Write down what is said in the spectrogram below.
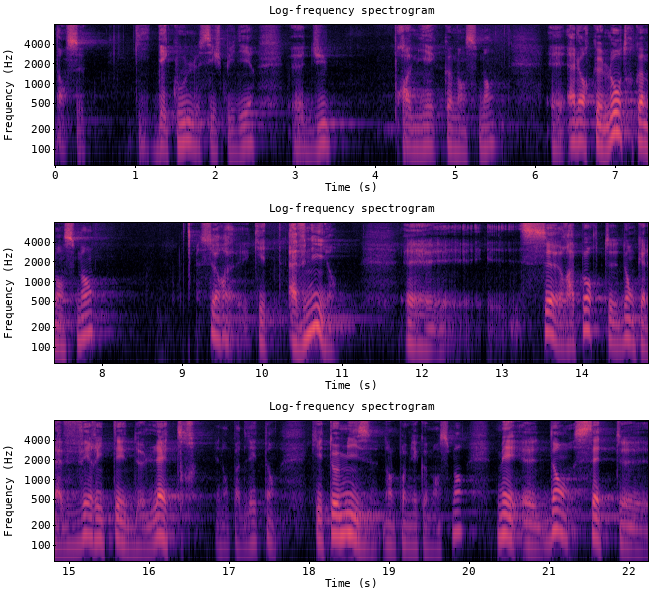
dans ce qui découle, si je puis dire, du premier commencement, alors que l'autre commencement, qui est à venir, se rapporte donc à la vérité de l'être, et non pas de l'étant, qui est omise dans le premier commencement, mais euh, dans cet euh,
